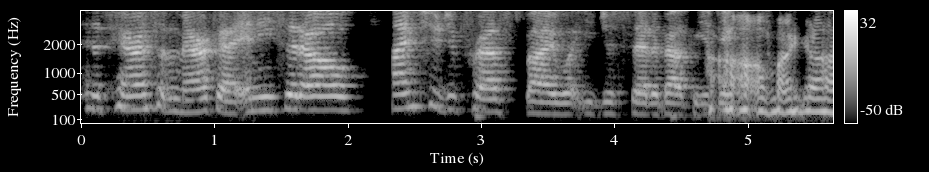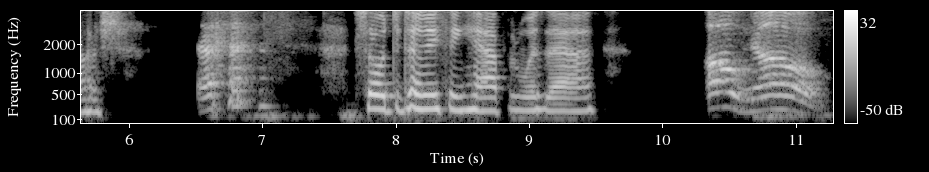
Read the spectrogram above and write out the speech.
And the parents of America. And he said, Oh, I'm too depressed by what you just said about the addiction. Oh my gosh. so, did anything happen with that? Oh, no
